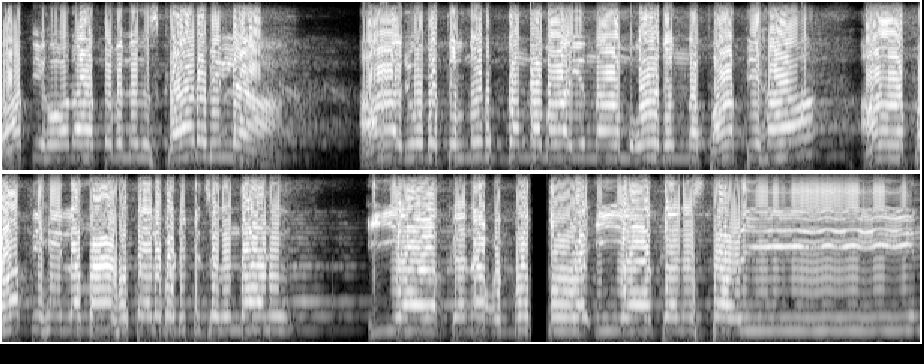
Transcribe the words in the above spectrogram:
ഫാത്തിഹ ഓതാത്തവന്റെ നിസ്കാരമില്ല. ആ രൂപത്തിൽ നിർബന്ധമായി നാം ഓതുന്ന ഫാത്തിഹ ആ ഫാത്തിഹയിൽ അള്ളാഹു തആല പഠിപ്പിച്ചത് എന്താണ്? ഇയ്യാക നഅബ്ദു വ നസ്തഈൻ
